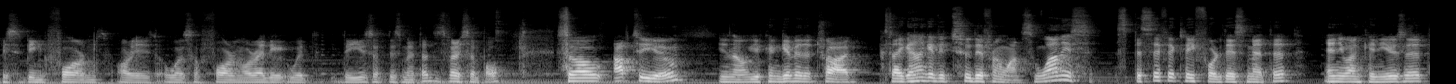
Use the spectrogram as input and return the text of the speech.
is being formed or it was formed already with the use of this method. It's very simple. So up to you, you know, you can give it a try. So I'm gonna give you two different ones. One is specifically for this method, anyone can use it.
